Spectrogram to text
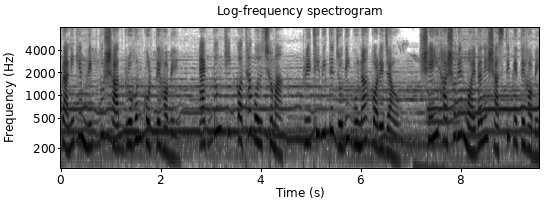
প্রাণীকে মৃত্যুর স্বাদ গ্রহণ করতে হবে। একদম ঠিক কথা বলছো মা। পৃথিবীতে যদি গুনাহ করে যাও সেই হাসরের ময়দানে শাস্তি পেতে হবে।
